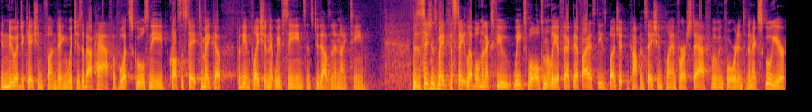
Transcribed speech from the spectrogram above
in new education funding, which is about half of what schools need across the state to make up for the inflation that we've seen since 2019. The decisions made at the state level in the next few weeks will ultimately affect FISD's budget and compensation plan for our staff moving forward into the next school year,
